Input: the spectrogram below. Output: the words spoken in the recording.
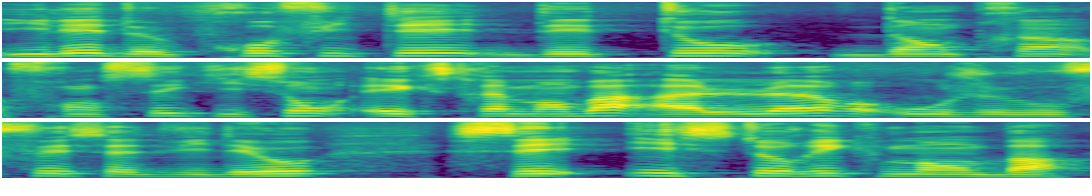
il est de profiter des taux d'emprunt français qui sont extrêmement bas. À l'heure où je vous fais cette vidéo, c'est historiquement bas.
